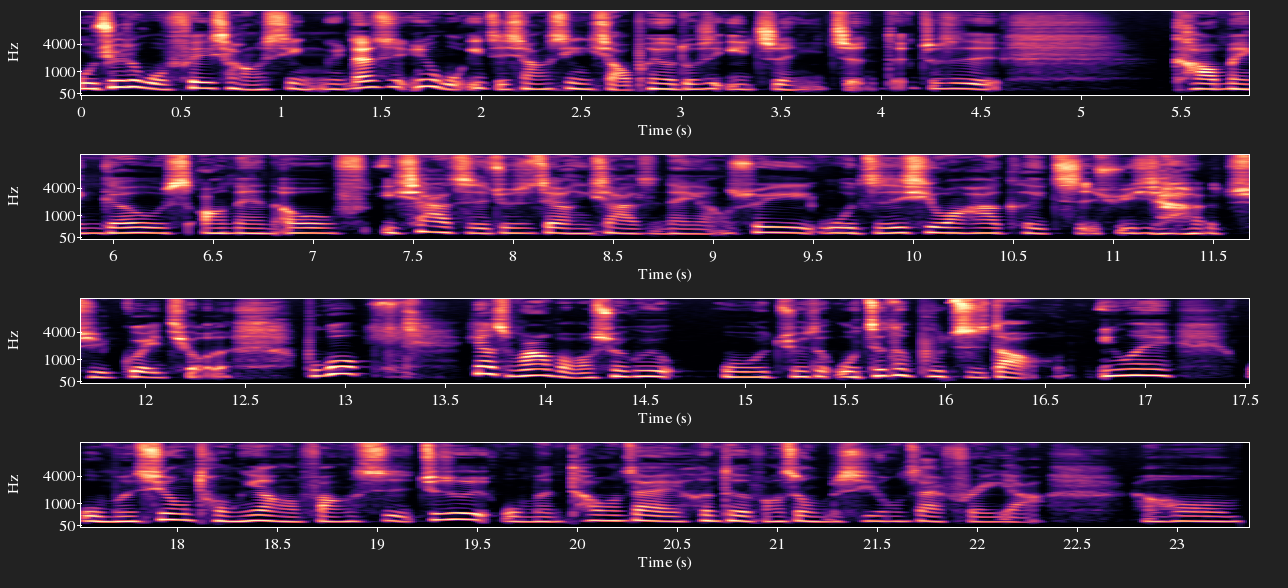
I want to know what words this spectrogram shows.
我觉得我非常幸运，但是因为我一直相信小朋友都是一阵一阵的，就是。Come and goes on and off，一下子就是这样，一下子那样，所以我只是希望他可以持续下去跪求的。不过要怎么让宝宝睡过夜，我觉得我真的不知道，因为我们是用同样的方式，就是我们套用在亨特的方式，我们是用在 Freya，然后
